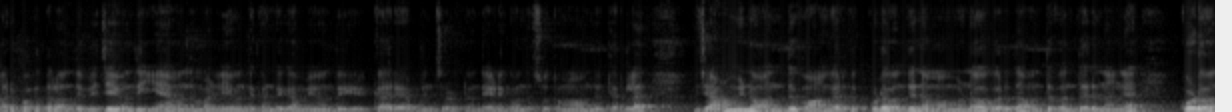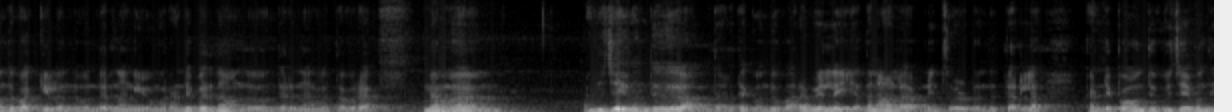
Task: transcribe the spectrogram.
மறுபக்கத்தில் வந்து விஜய் வந்து ஏன் வந்து மல்லியை வந்து கண்டுக்காமே வந்து இருக்காரு அப்படின்னு சொல்லிட்டு வந்து எனக்கு வந்து சுத்தமாக வந்து தெரில ஜாமீனை வந்து வாங்குறதுக்கு கூட வந்து நம்ம மனோகர் தான் வந்து வந்திருந்தாங்க. கூட வந்து வக்கீல் வந்து வந்திருந்தாங்க. இவங்க ரெண்டு பேர் தான் வந்து வந்திருந்தாங்களே தவிர நம்ம விஜய் வந்து அந்த இடத்துக்கு வந்து வரவே இல்லை. எதனால் அப்படின்னு சொல்லிட்டு வந்து தெரில கண்டிப்பாக வந்து விஜய் வந்து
